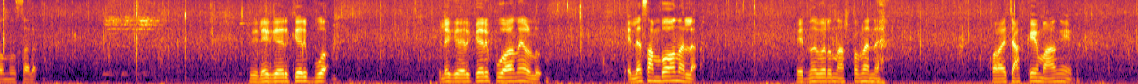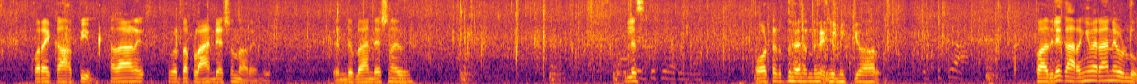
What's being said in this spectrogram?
വന്ന സ്ഥലം. ഇതിലേക്ക് കയറി കയറി പോവാം. ഇതിലേക്ക് കയറി കയറി പോവാന്നേ ഉള്ളൂ. എല്ലാ സംഭവമെന്നല്ല വരുന്നത് വെറും നഷ്ടം തന്നെ. കുറേ ചക്കയും മാങ്ങയും കുറേ കാപ്പിയും. അതാണ് ഇവിടുത്തെ പ്ലാന്റേഷൻ എന്ന് പറയുന്നത്. എന്ത് പ്ലാന്റേഷൻ അത്? ഇല്ല ഫോട്ടോ എടുത്ത് വരേണ്ടി വരും മിക്കവാറും. അപ്പം അതിലേക്ക് ഇറങ്ങി വരാനേ ഉള്ളൂ.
